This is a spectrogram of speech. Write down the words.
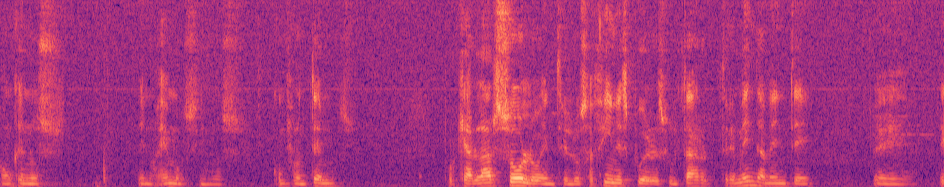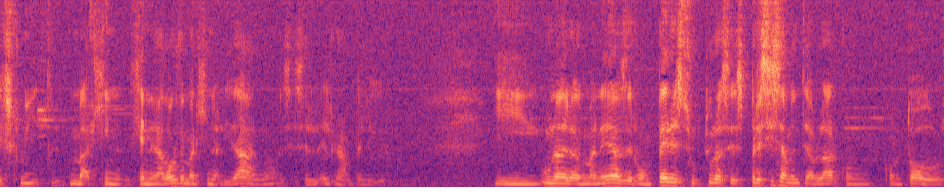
aunque nos enojemos y nos confrontemos, porque hablar solo entre los afines puede resultar tremendamente eh, generador de marginalidad, ¿no? ese es el gran peligro y una de las maneras de romper estructuras es precisamente hablar con, con todos,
